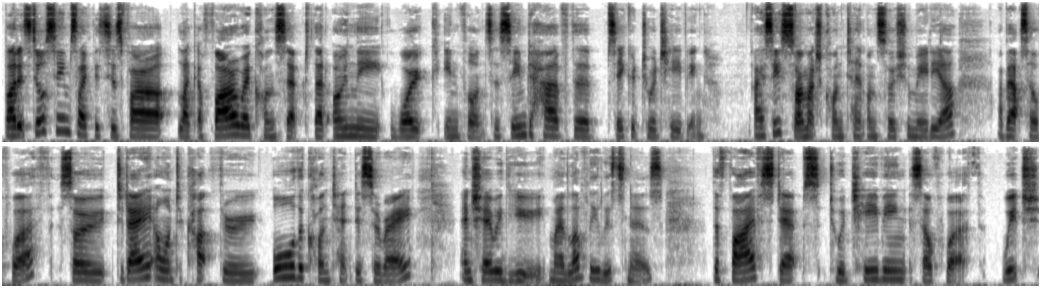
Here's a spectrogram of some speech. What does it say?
But it still seems like this is far like a faraway concept that only woke influencers seem to have the secret to achieving. I see so much content on social media about self worth. So today I want to cut through all the content disarray and share with you, my lovely listeners, the five steps to achieving self worth, which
